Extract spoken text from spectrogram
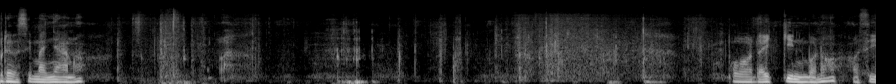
บ่ได้ว่าสิมายามเนาะพอได้กินบ่เนาะเอาสิ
